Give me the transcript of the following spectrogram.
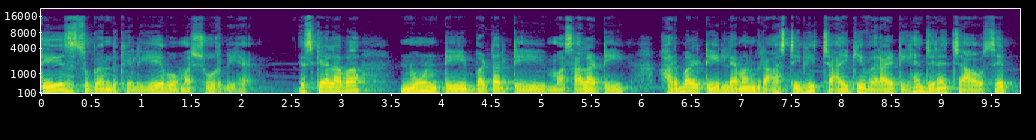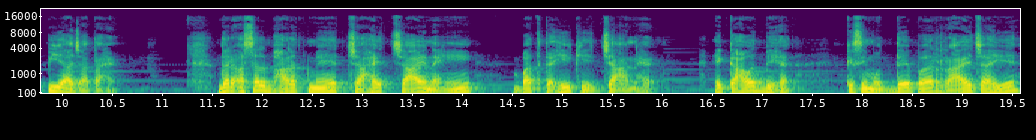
तेज़ सुगंध के लिए वो मशहूर भी है। इसके अलावा noon tea, butter tea, masala tea, herbal tea, lemongrass tea भी चाय की वैरायटी हैं जिन्हें चाव से पिया जाता है। दरअसल भारत में चाहे चाय नहीं, बतकही की जान है। एक कहावत भी है, किसी मुद्दे पर राय चाहिए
